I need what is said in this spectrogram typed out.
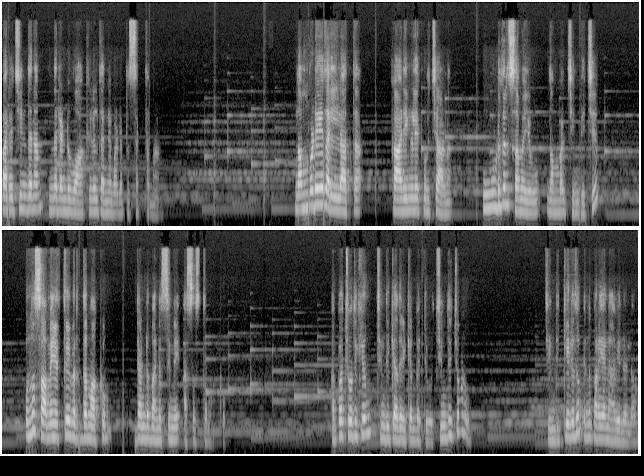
പരചിന്തനം എന്ന രണ്ട് വാക്കുകൾ തന്നെ വളരെ പ്രസക്തമാണ്. നമ്മുടേതല്ലാത്ത കാര്യങ്ങളെക്കുറിച്ചാണ് കൂടുതൽ സമയവും നമ്മൾ ചിന്തിച്ച് ഒന്ന് സമയത്തെ വ്യർത്ഥമാക്കും രണ്ട് മനസ്സിനെ അസ്വസ്ഥമാക്കും. അപ്പൊ ചോദിക്കും ചിന്തിക്കാതിരിക്കാൻ പറ്റുമോ? ചിന്തിച്ചോളൂ. ചിന്തിക്കരുതും എന്ന് പറയാനാവില്ലല്ലോ.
